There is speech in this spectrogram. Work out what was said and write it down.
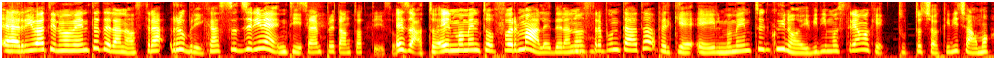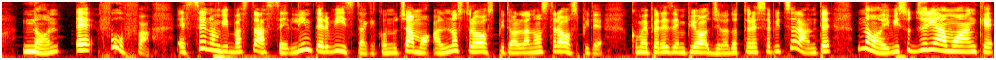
è arrivato il momento della nostra rubrica suggerimenti. Sempre tanto atteso. Esatto, è il momento formale della nostra puntata perché è il momento in cui noi vi dimostriamo che tutto ciò che diciamo non è fuffa. E se non vi bastasse l'intervista che conduciamo al nostro ospite o alla nostra ospite, come per esempio oggi la dottoressa Pizzolante, noi vi suggeriamo anche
